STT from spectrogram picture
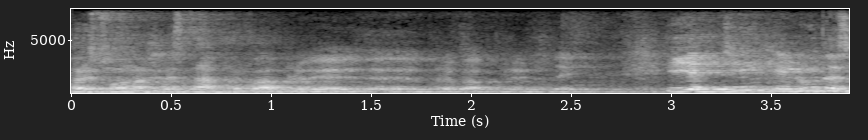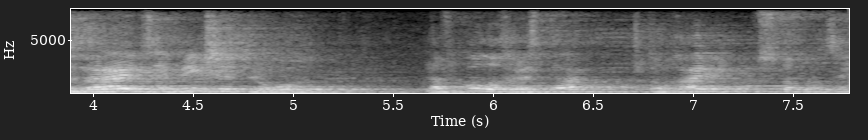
персона Христа приваблює, е, приваблює людей. І як тільки люди збираються більше трьох, навколо Христа штовхають 100%.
